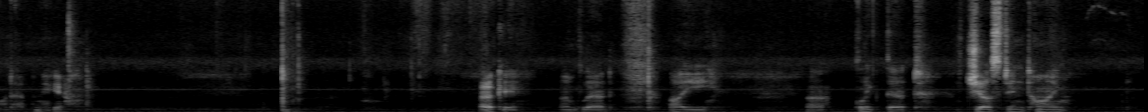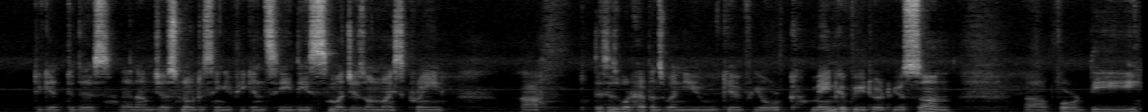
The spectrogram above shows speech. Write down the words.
What happened here? Okay, I'm glad I uh, clicked that just in time to get to this and I'm just noticing if you can see these smudges on my screen. Uh, this is what happens when you give your main computer to your son uh, for the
